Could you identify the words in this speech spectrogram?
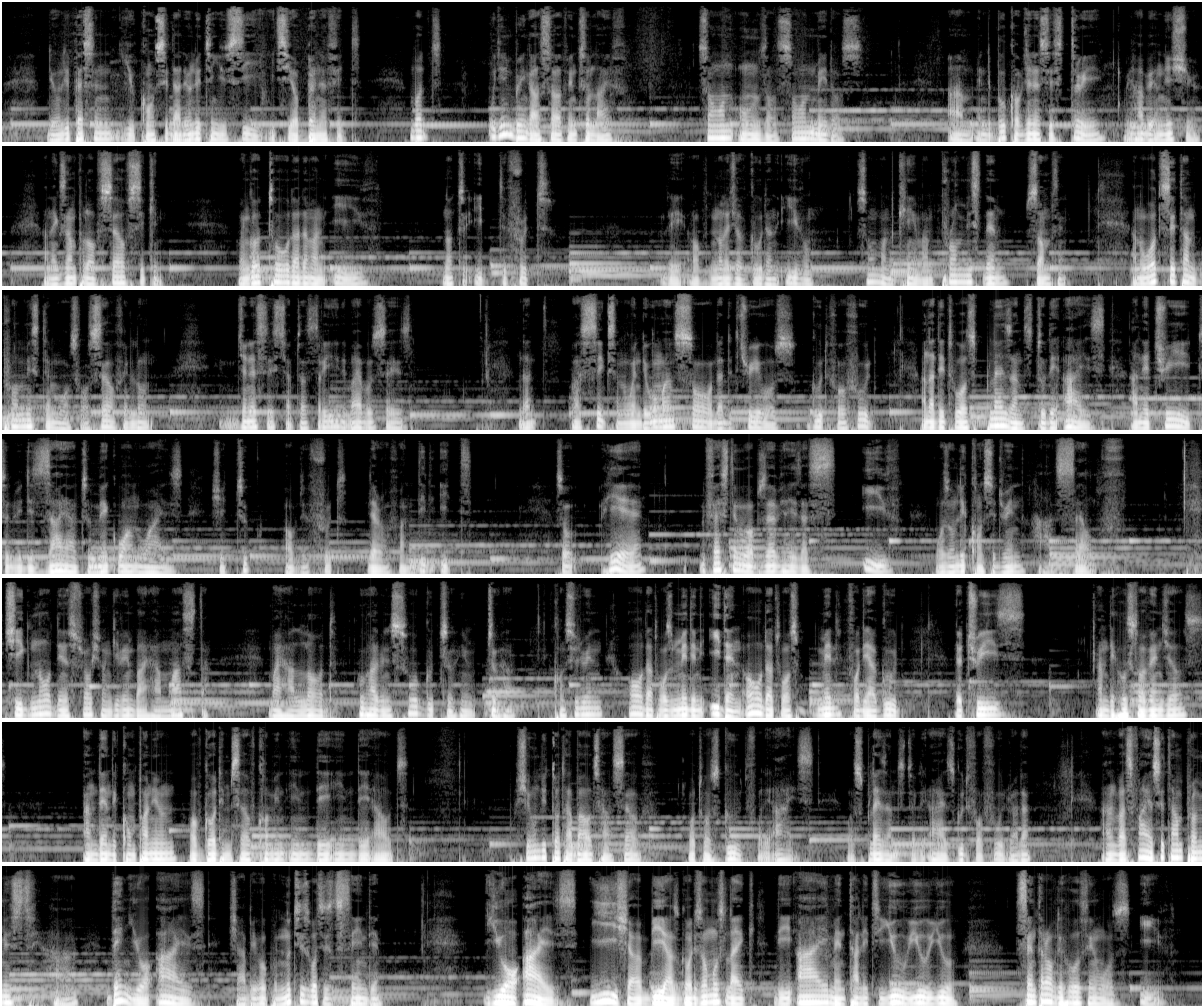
The only person you consider, the only thing you see, it's your benefit. But we didn't bring ourselves into life. Someone owns us. Someone made us. Um, in the book of Genesis 3, we have an issue, an example of self-seeking. When God told Adam and Eve not to eat the fruit the, of knowledge of good and evil, someone came and promised them something. And what Satan promised them was for self alone. In Genesis chapter 3, the Bible says, that verse 6 and when the woman saw that the tree was good for food and that it was pleasant to the eyes and a tree to be desired to make one wise she took of the fruit thereof and did eat so here the first thing we observe here is that eve was only considering herself. She ignored the instruction given by her master by her lord who had been so good to him to her considering all that was made in eden all that was made for their good the trees and the host of angels and then the companion of god himself coming in day in day out she only thought about herself what was good for the eyes was pleasant to the eyes good for food rather and verse 5 satan promised her then your eyes shall be open. Notice what is saying there. Your eyes, ye shall be as God. It's almost like the I mentality. You, you, you. Center of the whole thing was Eve.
